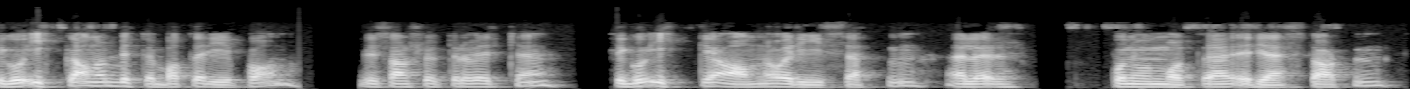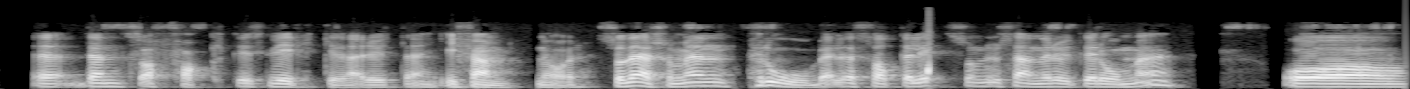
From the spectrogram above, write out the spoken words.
Det går ikke an å bytte batteri på den hvis den slutter å virke. Det går ikke an å risette den, eller på noen måte restarte den. Eh, den skal faktisk virke der ute i 15 år. Så det er som en probe eller satellitt som du sender ut i rommet. Og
